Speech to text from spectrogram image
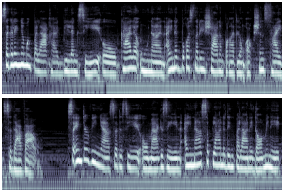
Sa galing niya magpalakad bilang CEO, kalaunan ay nagbukas na rin siya ng pangatlong auction site sa Davao. Sa interview niya sa The CEO magazine ay nasa plano din pala ni Dominic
